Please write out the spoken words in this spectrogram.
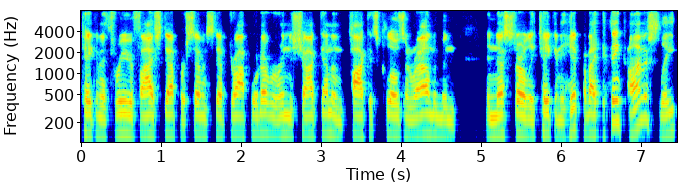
taking a three or five step or seven step drop, whatever, in the shotgun and the pockets closing around him and, and necessarily taking a hit. But I think honestly,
